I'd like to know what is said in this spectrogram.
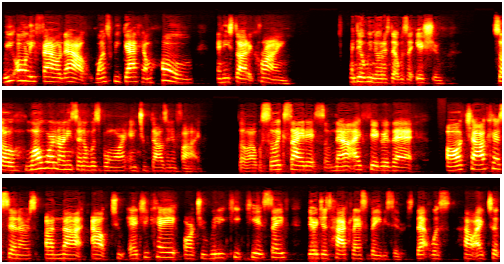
We only found out once we got him home and he started crying, and then we noticed that was an issue. So One World Learning Center was born in 2005. So I was so excited. So now I figure that all child care centers are not out to educate or to really keep kids safe. They're just high class babysitters. That was how I took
